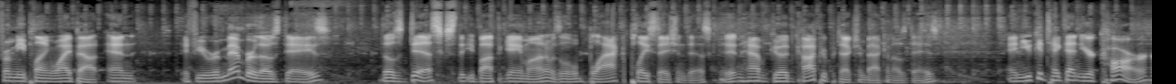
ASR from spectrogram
from me playing Wipeout. And if you remember those days, those discs that you bought the game on, it was a little black PlayStation disc. They didn't have good copy protection back in those days, and you could take that into your car.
